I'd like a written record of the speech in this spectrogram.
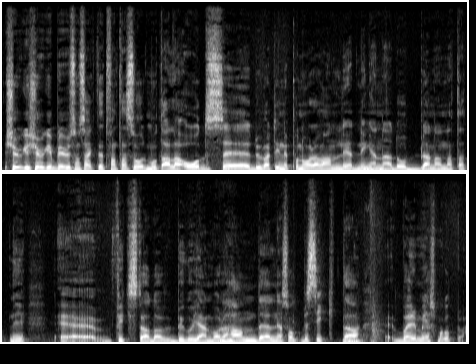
2020 blev som sagt ett fantastiskt år mot alla odds. Eh, du har varit inne på några av anledningarna. Mm. Då bland annat att ni eh, fick stöd av bygg och järnvaruhandel, mm. ni har sålt Besikta. Mm. Vad är det mer som har gått bra?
